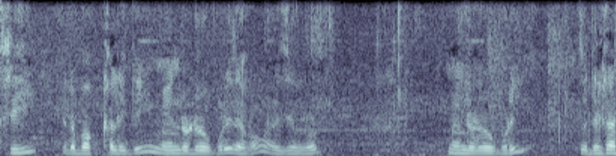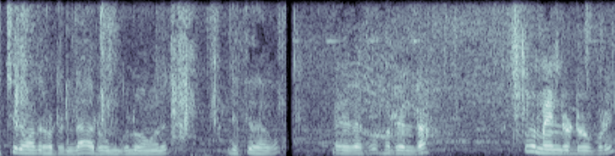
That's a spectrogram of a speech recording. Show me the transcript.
থ্রি, এটা বকখালিতেই মেন রোডের উপরেই দেখো যে রোড মেন রোডের উপরেই। তো দেখাচ্ছি তোমাদের হোটেলটা রুমগুলো আমাদের, দেখতে থাকো। এই দেখো হোটেলটা, পুরো মেন রোডের উপরেই।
